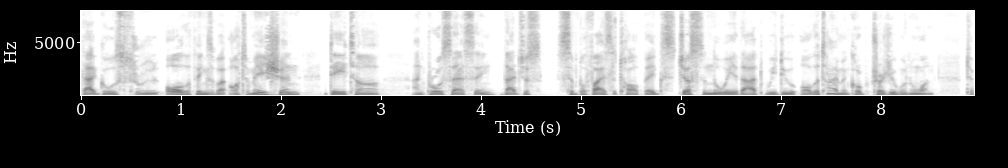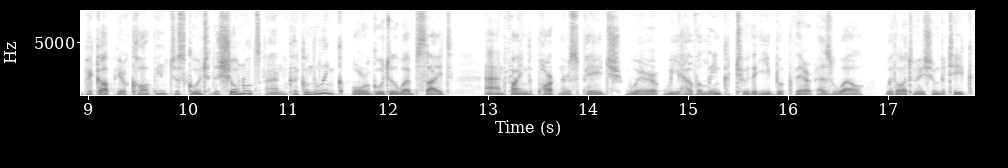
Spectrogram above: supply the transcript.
that goes through all the things about automation, data, and processing that just simplifies the topics just in the way that we do all the time in Corporate Treasury 101. To pick up your copy, just go into the show notes and click on the link or go to the website and find the partners page where we have a link to the ebook there as well with Automation Boutique.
